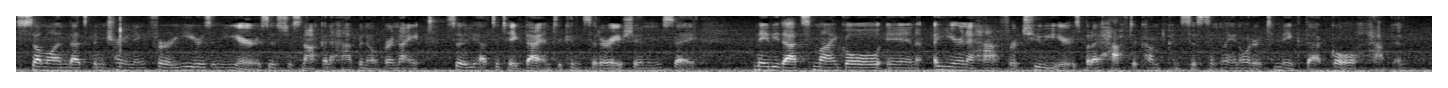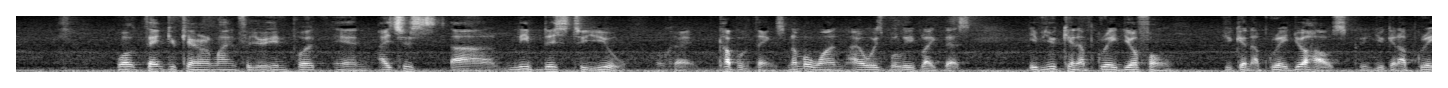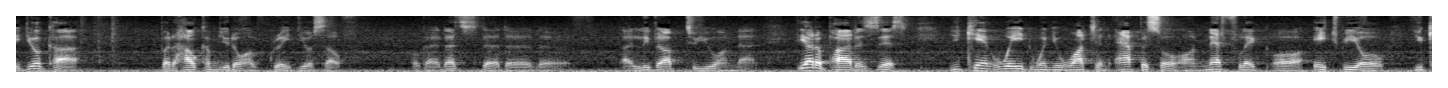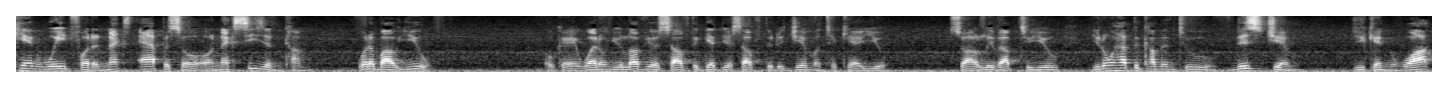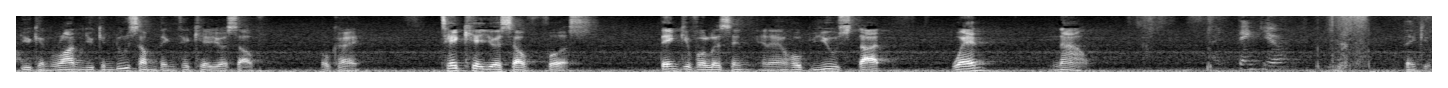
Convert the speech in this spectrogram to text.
someone that's been training for years and years. is just not going to happen overnight. So you have to take that into consideration and say, maybe that's my goal in a year and a half or two years, but I have to come consistently in order to make that goal happen. Well, thank you, Caroline, for your input. And I just uh, leave this to you. Okay, couple of things. Number one, I always believe like this if you can upgrade your phone, you can upgrade your house, you can upgrade your car, but how come you don't upgrade yourself? Okay, that's the, the, the I leave it up to you on that. The other part is this you can't wait when you watch an episode on Netflix or HBO. You can't wait for the next episode or next season come. What about you? Okay, why don't you love yourself to get yourself to the gym or take care of you? So I'll leave up to you. You don't have to come into this gym you can walk, you can run, you can do something, take care of yourself. Okay? Take care of yourself first. Thank you for listening, and I hope you start when? Now. Thank you. Thank you.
